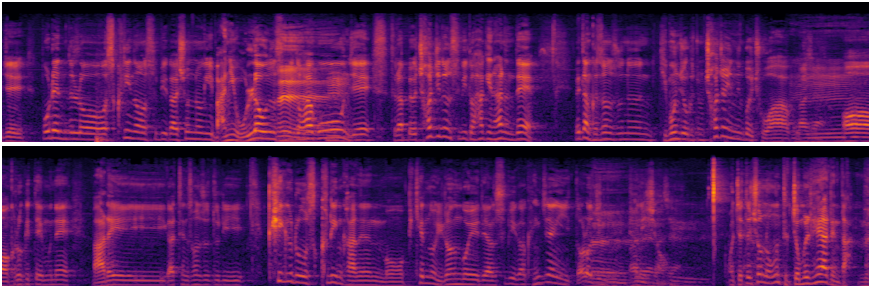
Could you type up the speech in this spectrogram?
이제 볼핸들러 스크리너 수비가 션롱이 많이 올라오는 수비도 네, 하고 네. 이제 드랍백을 쳐지는 수비도 하긴 하는데 일단 그 선수는 기본적으로 좀 쳐져 있는 걸 좋아하고 맞아요. 음. 어 그렇기 때문에 마레이 같은 선수들이 퀵으로 스크린 가는 뭐 피켓롤 이런 거에 대한 수비가 굉장히 떨어지는 네, 편이죠. 맞아요, 맞아요. 음, 어쨌든 쇼롱은 득점을 해야 된다. 네.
